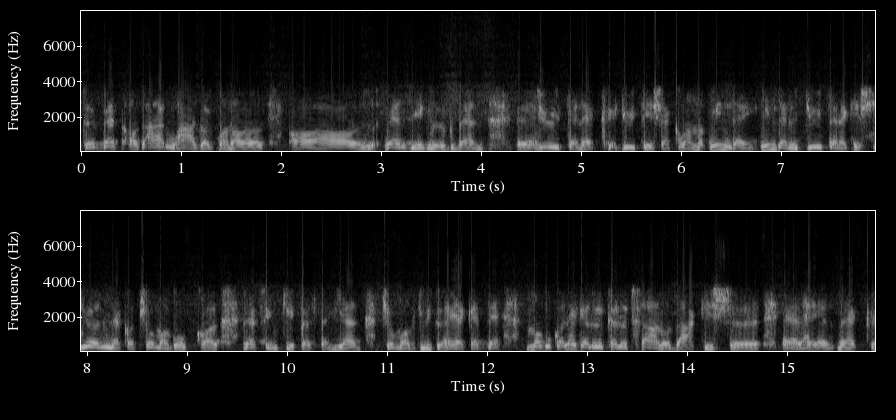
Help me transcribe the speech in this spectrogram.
többet. Az áruházakban, a, a vendéglőkben gyűjtenek, gyűjtések vannak, minden, mindenütt gyűjtenek, és jönnek a csomagokkal, lefényképeztem ilyen csomaggyűjtő helyeket, de maguk a legelők előtt szállodák is elhelyeznek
